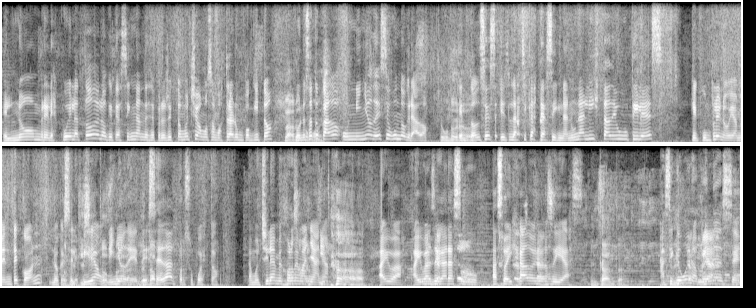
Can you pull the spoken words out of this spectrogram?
el nombre, la escuela, todo lo que te asignan desde Proyecto Mochi. Vamos a mostrar un poquito, porque nos ha tocado un niño de segundo grado. Segundo grado. Entonces, las chicas te asignan una lista de útiles que cumplen obviamente con lo que se le pide a un niño de, esa edad, por supuesto. La mochila mejor de mañana. Ahí va, ahí va a llegar a su, a su ahijado en unos días. Me encanta. Así que bueno, aprenderse.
